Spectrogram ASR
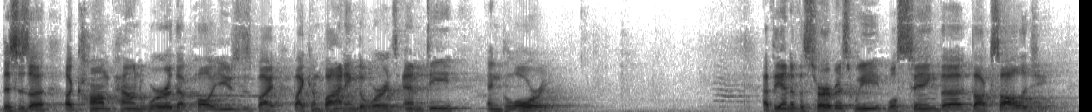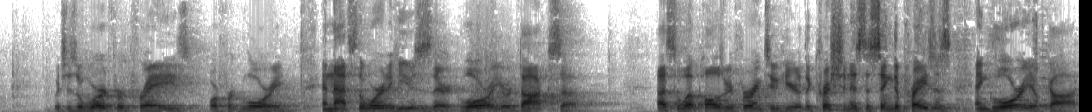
This is a, a compound word that Paul uses by, by combining the words empty and glory. At the end of the service, we will sing the doxology, which is a word for praise or for glory. And that's the word that he uses there glory or doxa. That's what Paul is referring to here. The Christian is to sing the praises and glory of God.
